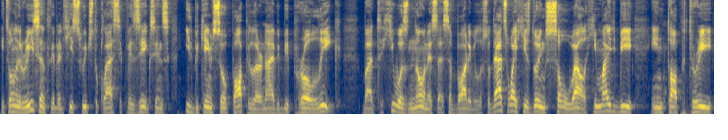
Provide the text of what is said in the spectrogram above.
It's only recently that he switched to classic physique since it became so popular in IFBB Pro League but he was known as, as a bodybuilder. So that's why he's doing so well. He might be in top three,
